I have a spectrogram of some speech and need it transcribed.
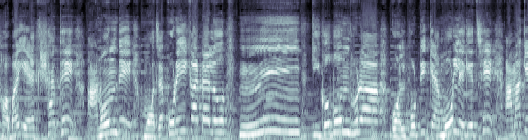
সবাই একসাথে আনন্দে মজা করেই কাটালো। কি গো বন্ধুরা, গল্পটি কেমন লেগেছে আমাকে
